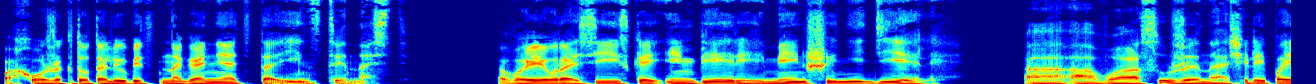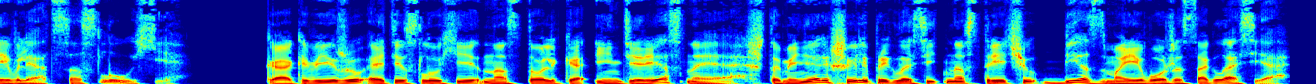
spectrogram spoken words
Похоже, кто-то любит нагонять таинственность. Вы в Российской империи меньше недели, а о вас уже начали появляться слухи. Как вижу, эти слухи настолько интересные, что меня решили пригласить на встречу без моего же согласия.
